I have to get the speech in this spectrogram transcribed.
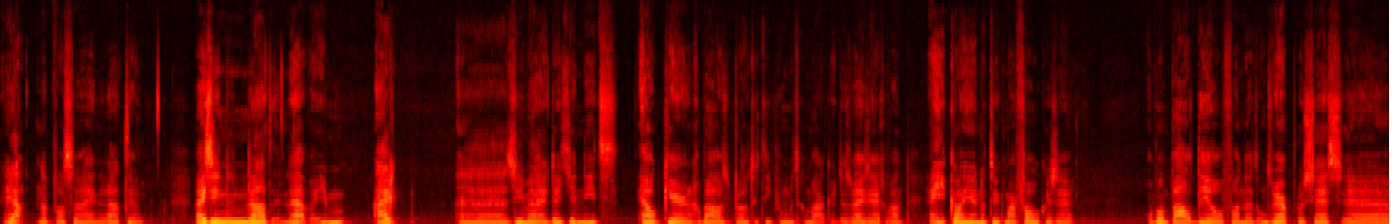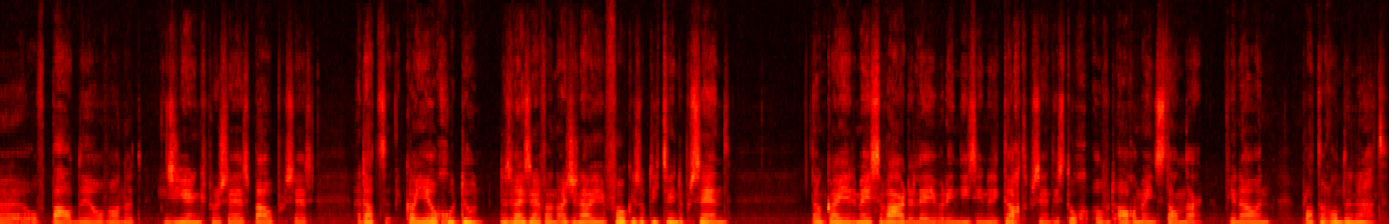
Ja, dat passen wij inderdaad toe. Wij zien inderdaad, nou, je, eigenlijk eh, zien wij dat je niet elke keer een gebouw als een prototype moet gaan maken. Dus wij zeggen van, en je kan je natuurlijk maar focussen op een bepaald deel van het ontwerpproces eh, of een bepaald deel van het ingenieringsproces, bouwproces. En dat kan je heel goed doen. Dus wij zeggen van, als je nou je focust op die 20%, dan kan je de meeste waarde leveren in die zin. Die 80% is toch over het algemeen standaard. Of je nou een plattegrond inderdaad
